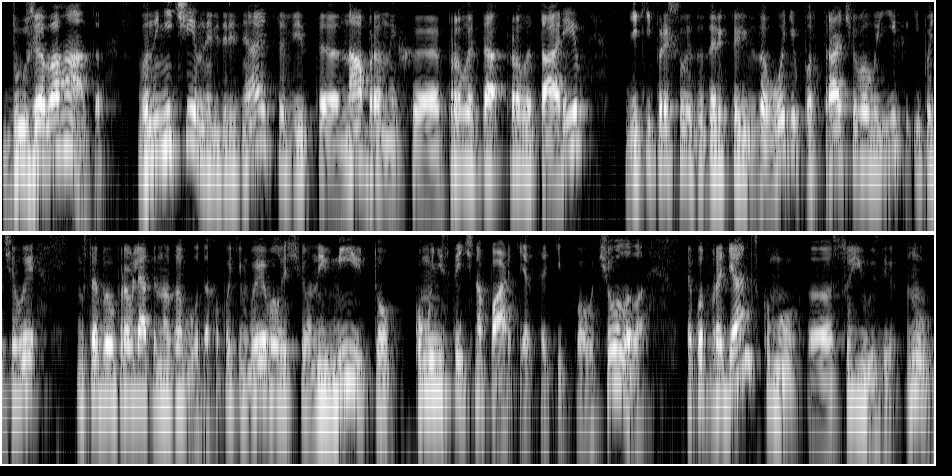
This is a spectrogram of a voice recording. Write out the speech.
Дуже багато. Вони нічим не відрізняються від е, набраних е, пролета... пролетаріїв, які прийшли до директорів заводів, пострачували їх і почали у себе управляти на заводах. А потім виявилося, що не вміють, то комуністична партія це типу, очолила. Так от в Радянському е, Союзі, ну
